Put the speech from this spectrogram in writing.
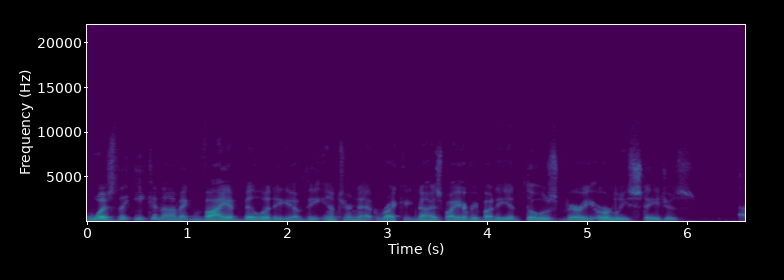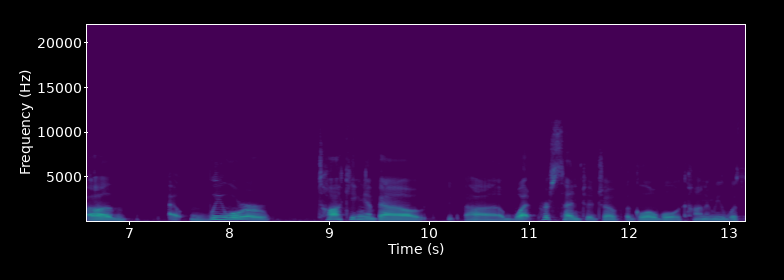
Was the economic viability of the internet recognized by everybody at those very early stages? Uh, we were talking about uh, what percentage of the global economy was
